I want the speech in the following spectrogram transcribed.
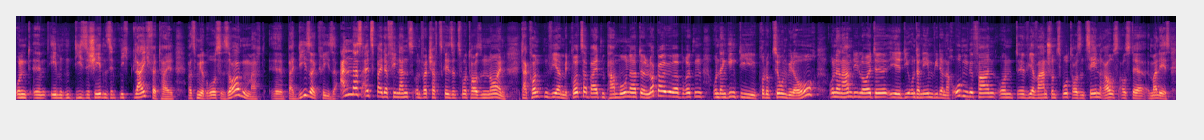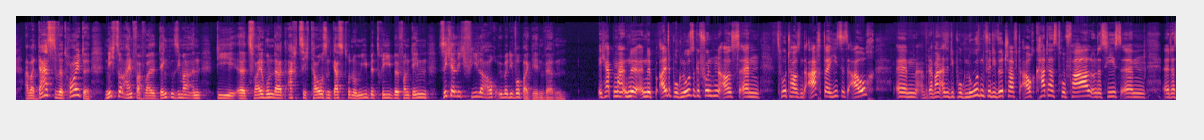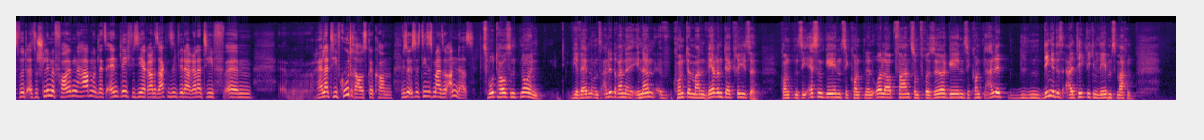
Und ähm, eben diese Schäden sind nicht gleich verteilt. Was mir große Sorgen macht äh, bei dieser Krise, anders als bei der Finanz- und Wirtschaftskrise 2009, da konnten wir mit Kurzarbeit ein paar Monate locker überbrücken und dann ging die Produktion wieder hoch und dann haben die Leute äh, die Unternehmen wieder nach oben gefahren und äh, wir waren schon 2010 raus aus der Malaise. Aber das wird heute nicht so einfach, weil denken Sie mal an die äh, 280.000 Gastronomiebetriebe, von denen sicherlich viele auch über die Wupper gehen werden. Ich habe mal eine, eine, alte Prognose gefunden aus ähm, 2008. Da hieß es auch, ähm, da waren also die Prognosen für die Wirtschaft auch katastrophal und das hieß, ähm, äh, das wird also schlimme Folgen haben und letztendlich, wie Sie ja gerade sagten, sind wir da relativ ähm, äh, relativ gut rausgekommen. Wieso ist es dieses Mal so anders? 2009 wir werden uns alle daran erinnern, äh, konnte man während der Krise, konnten sie essen gehen, sie konnten in Urlaub fahren, zum Friseur gehen, sie konnten alle Dinge des alltäglichen Lebens machen.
